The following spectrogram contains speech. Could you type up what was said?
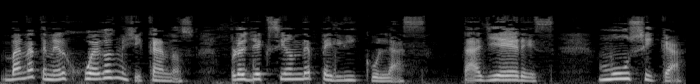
van a tener juegos mexicanos, proyección de películas, talleres, música,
